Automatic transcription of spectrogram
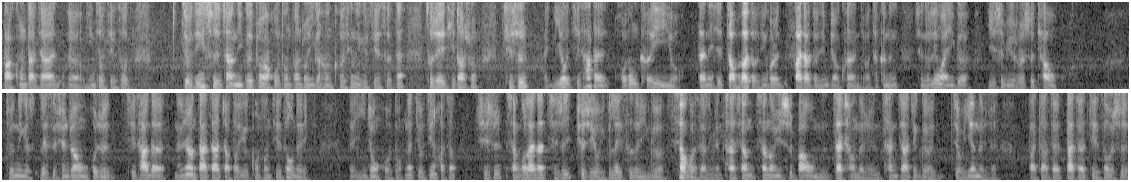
把控大家呃饮酒节奏的。酒精是这样的一个重要活动当中一个很核心的一个角色，但作者也提到说，其实也有其他的活动可以有，在那些找不到酒精或者发酵酒精比较困难的地方，他可能选择另外一个仪式，比如说是跳舞，就那个类似旋转舞或者其他的能让大家找到一个共同节奏的呃一种活动。那酒精好像其实想过来，它其实确实有一个类似的一个效果在里面，它相相当于是把我们在场的人参加这个酒宴的人。把大家大家节奏是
